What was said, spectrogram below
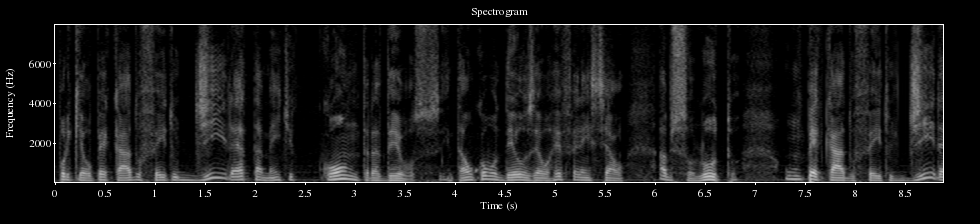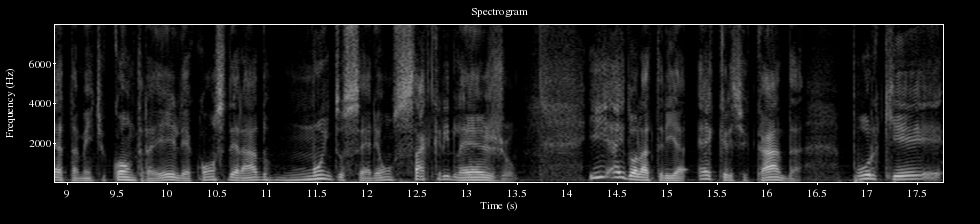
porque é o pecado feito diretamente contra Deus. Então, como Deus é o referencial absoluto, um pecado feito diretamente contra ele é considerado muito sério, é um sacrilégio. E a idolatria é criticada porque,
